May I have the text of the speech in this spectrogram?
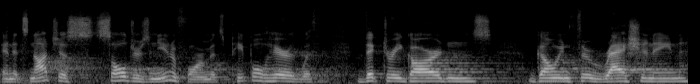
and it's not just soldiers in uniform, it's people here with victory gardens, going through rationing,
